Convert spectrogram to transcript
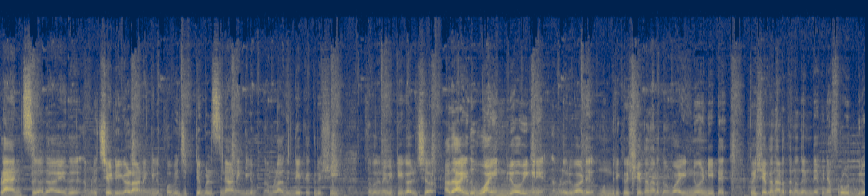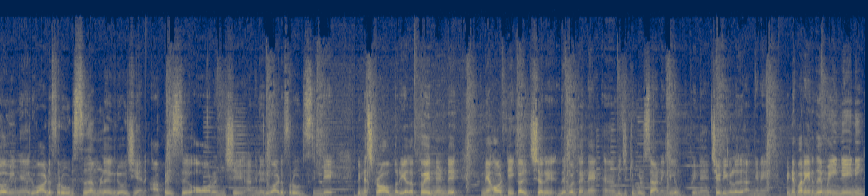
പ്ലാന്റ്സ് അതായത് നമ്മൾ ചെടികളാണെങ്കിലും ഇപ്പോൾ വെജിറ്റബിൾസിനാണെങ്കിലും നമ്മൾ അതിന്റെയൊക്കെ കൃഷി അതുപോലെ തന്നെ വിറ്റികൾച്ചർ അതായത് വൈൻ ഗ്രോവിങ്ങിന് നമ്മൾ ഒരുപാട് മുന്തിരി കൃഷിയൊക്കെ നടത്തും വൈനിന് വേണ്ടിയിട്ട് കൃഷിയൊക്കെ നടത്തുന്നതുണ്ട് പിന്നെ ഫ്രൂട്ട് ഗ്രോവിങ് ഒരുപാട് ഫ്രൂട്ട്സ് നമ്മൾ ഗ്രോ ചെയ്യാൻ. ആപ്പിൾസ് ഓറഞ്ച് അങ്ങനെ ഒരുപാട് ഫ്രൂട്ട്സിന്റെ പിന്നെ സ്ട്രോബെറി അതൊക്കെ വരുന്നുണ്ട്. പിന്നെ ഹോർട്ടിക്കൾച്ചർ ഇതേപോലെ തന്നെ വെജിറ്റബിൾസ് ആണെങ്കിലും പിന്നെ ചെടികൾ അങ്ങനെ. പിന്നെ പറയുന്നത് maintaining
